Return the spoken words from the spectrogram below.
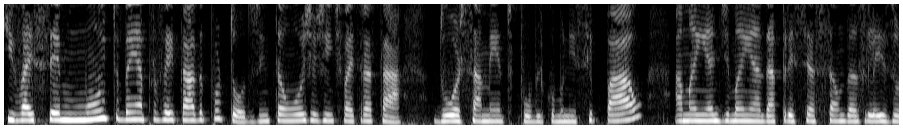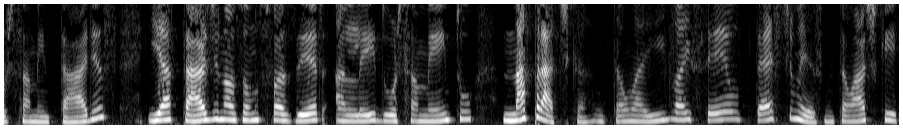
que vai ser muito bem aproveitada por todos. Então, hoje a gente vai tratar do orçamento público municipal, amanhã de manhã da apreciação das leis orçamentárias e à tarde nós vamos fazer a lei do orçamento na prática. Então, aí vai ser o teste mesmo. Então, acho que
